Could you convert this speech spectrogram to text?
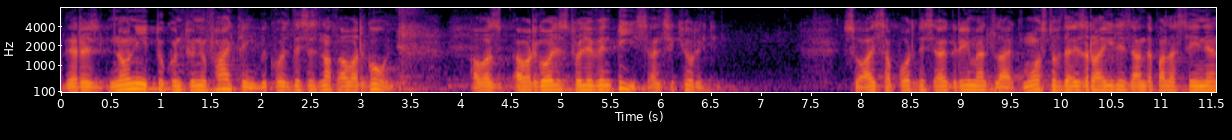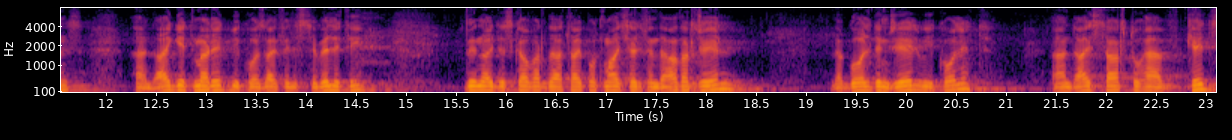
There is no need to continue fighting because this is not our goal. Our, our goal is to live in peace and security. So I support this agreement like most of the Israelis and the Palestinians, and I get married because I feel stability. Then I discovered that I put myself in the other jail, the golden jail we call it, and I start to have kids,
